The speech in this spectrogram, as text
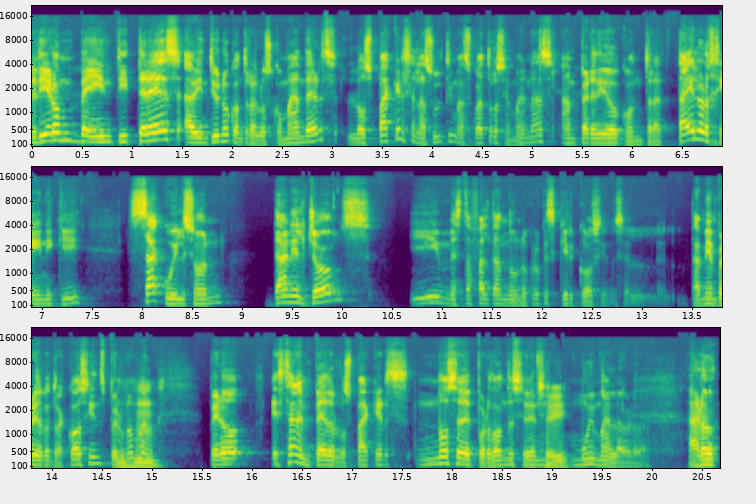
Perdieron 23 a 21 contra los Commanders. Los Packers en las últimas cuatro semanas han perdido contra Tyler Heineke, Zach Wilson, Daniel Jones y me está faltando uno. Creo que es Kirk Cousins. el- el- también perdió contra Cousins, pero no mal. Pero están en pedo los Packers. No sé por dónde se ven Sí. muy mal, la verdad. Aaron,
